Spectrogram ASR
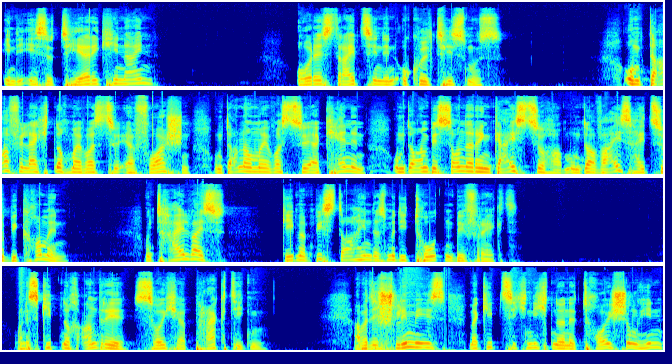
in die Esoterik hinein oder es treibt sie in den Okkultismus um da vielleicht noch mal was zu erforschen, um da noch mal was zu erkennen, um da einen besonderen Geist zu haben, um da Weisheit zu bekommen. Und teilweise geht man bis dahin, dass man die Toten befragt. Und es gibt noch andere solcher Praktiken. Aber das Schlimme ist, man gibt sich nicht nur eine Täuschung hin,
